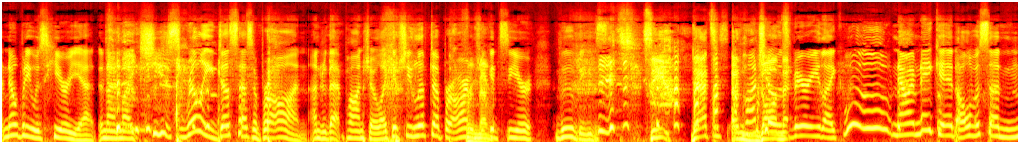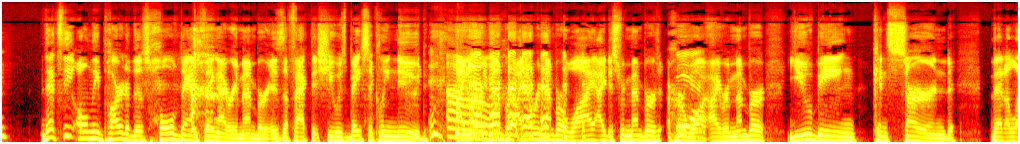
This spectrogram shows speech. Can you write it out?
nobody was here yet, and I'm like, she's really just has a bra on under that poncho. Like if she lift up her arms, Remember- you could see her boobies. See, that's A and poncho Dawn, is that- very like, woo! Now I'm naked. All of a sudden, That's the only part of this whole damn thing I remember is the fact that she was basically nude. I don't remember. I don't remember why. I just remember her. Yes. Wa- I remember you being concerned that Ale-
